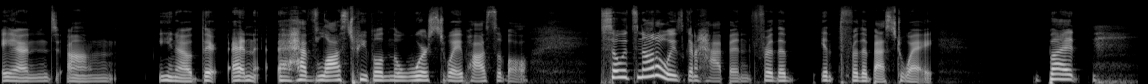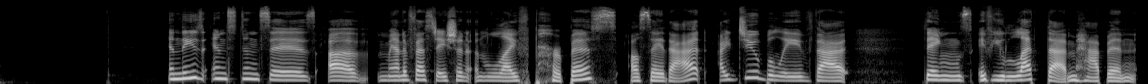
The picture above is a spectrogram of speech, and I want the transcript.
and um you know, there and have lost people in the worst way possible. So it's not always going to happen for the for the best way. But in these instances of manifestation and life purpose, I'll say that I do believe that things, if you let them happen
